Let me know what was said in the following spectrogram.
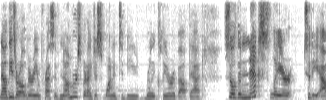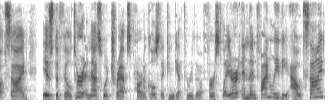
Now, these are all very impressive numbers, but I just wanted to be really clear about that. So the next layer to the outside is the filter, and that's what traps particles that can get through the first layer. And then finally, the outside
